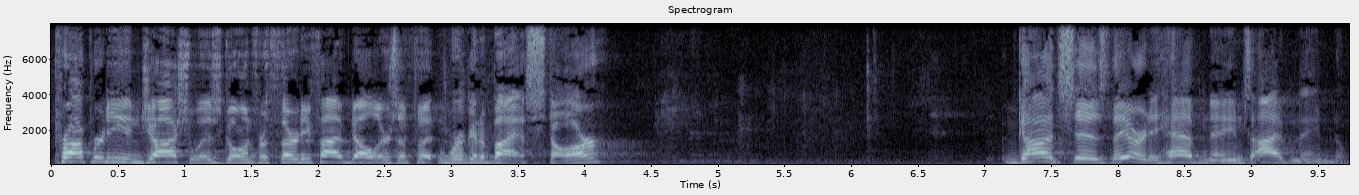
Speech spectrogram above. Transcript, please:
Property in Joshua is going for $35 a foot, and we're going to buy a star? God says they already have names, I've named them.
